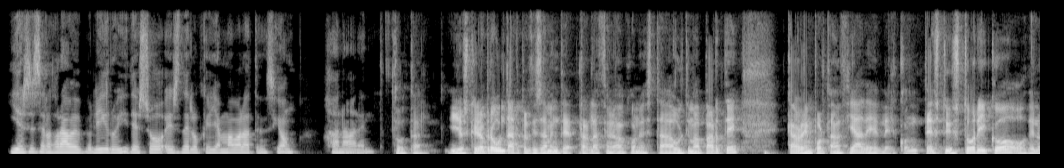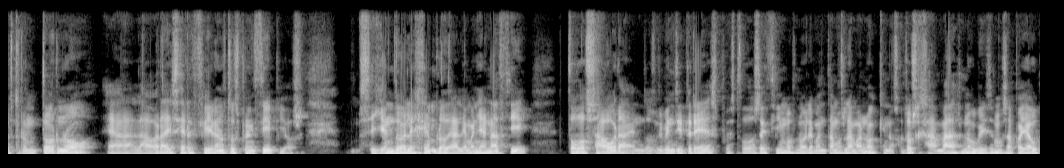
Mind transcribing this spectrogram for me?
Y ese es el grave peligro y de eso es de lo que llamaba la atención Hannah Arendt. Total. Y os quiero preguntar precisamente relacionado con esta última parte, claro, la importancia del contexto histórico o de nuestro entorno a la hora de ser fiel a nuestros principios. Siguiendo el ejemplo de la Alemania nazi, todos ahora, en 2023, pues todos decimos, ¿no? Levantamos la mano que nosotros jamás no hubiésemos apoyado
